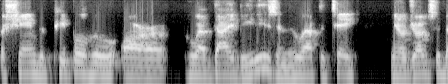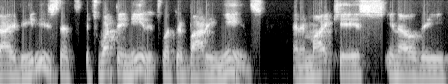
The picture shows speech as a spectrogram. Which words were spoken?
ashamed of people who are who have diabetes and who have to take you know drugs for diabetes? That's it's what they need. It's what their body needs. And in my case you know the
